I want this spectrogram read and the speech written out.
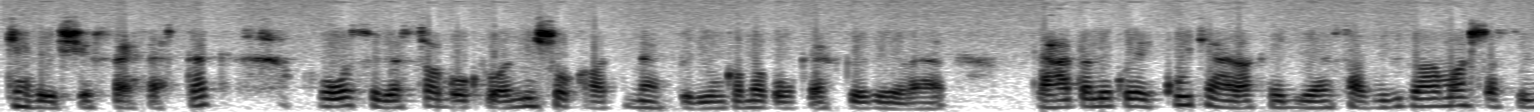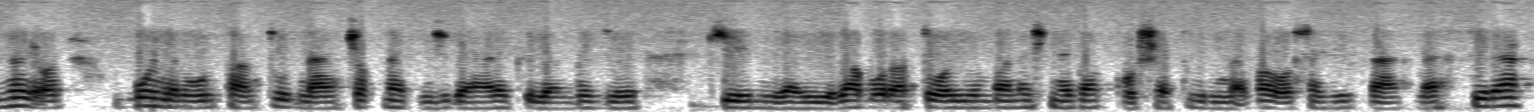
kevéssé fejlesztek, ahhoz, hogy a szagokról mi sokat megtudjunk a magunk eszközével. Tehát amikor egy kutyának egy ilyen szag izgalmas, azt úgy nagyon bonyolultan tudnánk csak megvizsgálni különböző kémiai laboratóriumban, és még akkor se tudnánk, valószínűleg jutnánk messzire,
